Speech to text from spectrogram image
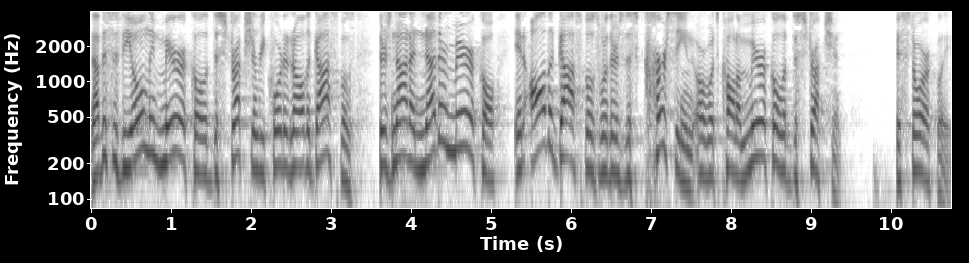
Now, this is the only miracle of destruction recorded in all the Gospels. There's not another miracle in all the Gospels where there's this cursing or what's called a miracle of destruction, historically.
